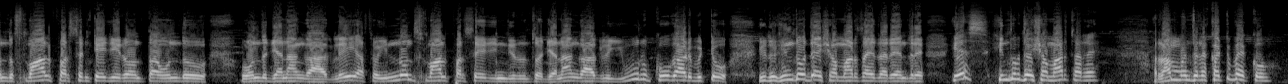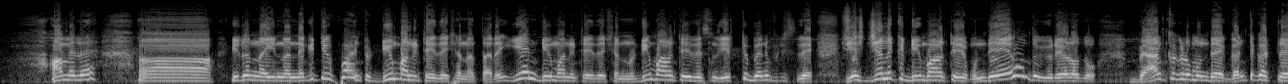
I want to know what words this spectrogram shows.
ಒಂದು ಸ್ಮಾಲ್ ಪರ್ಸೆಂಟೇಜ್ ಇರುವಂಥ ಒಂದು ಒಂದು ಜನಾಂಗ ಆಗಲಿ, ಅಥವಾ ಇನ್ನೊಂದು ಸ್ಮಾಲ್ ಪರ್ಸೆಂಟೇಜ್ ಇರುವಂಥ ಜನಾಂಗ ಆಗಲಿ, ಇವರು ಕೂಗಾಡಿಬಿಟ್ಟು ಇದು ಹಿಂದೂ ದೇಶ ಮಾಡ್ತಾ ಇದ್ದಾರೆ ಅಂದರೆ ಎಸ್ ಹಿಂದೂ ದೇಶ ಮಾಡ್ತಾರೆ. ರಾಮ ಮಂದಿರ ಕಟ್ಟಬೇಕು ಆಮೇಲೆ ಇದನ್ನು ಇನ್ನು ನೆಗೆಟಿವ್ ಪಾಯಿಂಟ್ ಡಿಮಾನಿಟೈಸೇಷನ್ ಅಂತಾರೆ. ಏನು ಡಿಮಾನಿಟೈಸೇಷನ್ ಡಿಮಾನಿಟೈಸೇಷನ್ ಎಷ್ಟು ಬೆನಿಫಿಟ್ಸ್ ಇದೆ? ಎಷ್ಟು ಜನಕ್ಕೆ ಡಿಮಾನಿಟೈಸ್ ಒಂದೇ ಒಂದು ಇವ್ರು ಹೇಳೋದು, ಬ್ಯಾಂಕ್ಗಳ ಮುಂದೆ ಗಂಟೆಗಟ್ಟಲೆ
